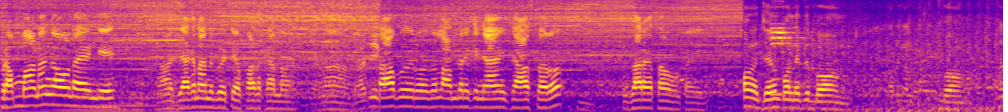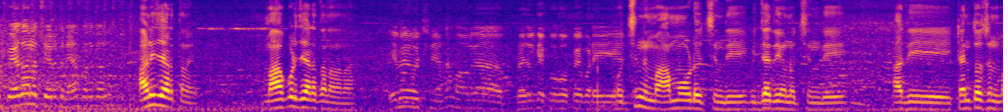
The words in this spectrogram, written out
బ్రహ్మాండంగా ఉన్నాయండి. ఆ, జగనన్న పెట్టే పథకాలు. రాబోయే రోజుల్లో అందరికీ న్యాయం చేస్తారు జరుగుతూ ఉంటాయి. జగన్ పాలన అయితే బాగుంది. బాగుంది. అన్న పేదలు చేరుతున్నాయా పథకాలు? అని జరుగుతున్నాయి మాకు కూడా జరుగుతున్నది అన్న. ఏమేమి వచ్చినాయన్న మామూలుగా ప్రజలకు ఎక్కువగా ఉపయోగపడే వచ్చింది మా అమ్మఒడి వచ్చింది విద్యా దీవెన వచ్చింది అది టెన్ థౌసండ్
